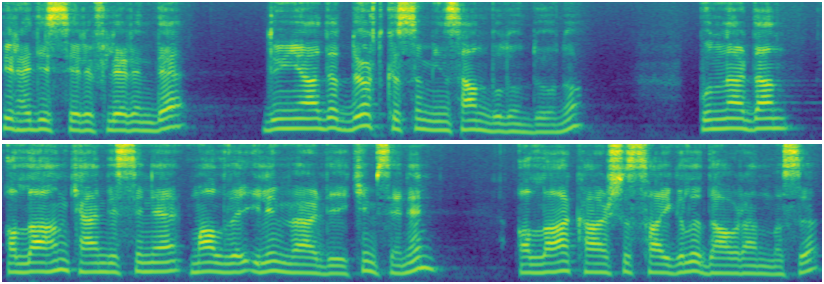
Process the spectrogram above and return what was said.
bir hadis-i şeriflerinde dünyada dört kısım insan bulunduğunu, bunlardan Allah'ın kendisine mal ve ilim verdiği kimsenin Allah'a karşı saygılı davranması,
